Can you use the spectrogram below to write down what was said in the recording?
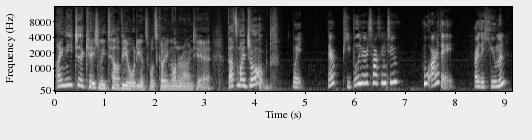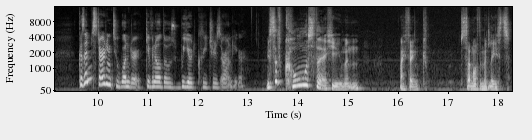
I need to occasionally tell the audience what's going on around here. That's my job. Wait, there are people you're talking to? Who are they? Are they human? Because I'm starting to wonder, given all those weird creatures around here. Yes, of course they're human. I think. Some of them at least.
